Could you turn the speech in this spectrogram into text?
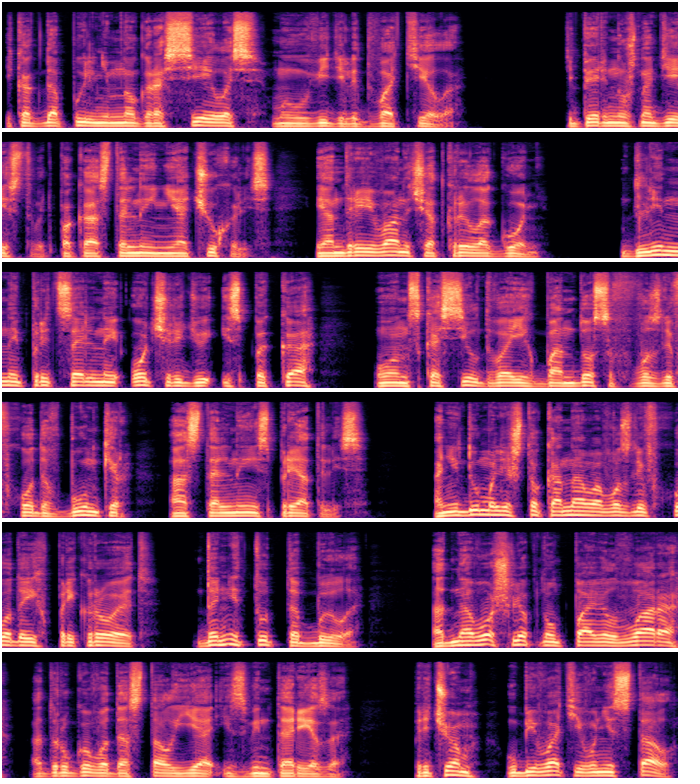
и когда пыль немного рассеялась, мы увидели два тела. Теперь нужно действовать, пока остальные не очухались, и Андрей Иванович открыл огонь. Длинной прицельной очередью из ПК он скосил двоих бандосов возле входа в бункер, а остальные спрятались. Они думали, что канава возле входа их прикроет, да не тут-то было. Одного шлепнул Павел Вара, а другого достал я из винтореза. Причем убивать его не стал,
